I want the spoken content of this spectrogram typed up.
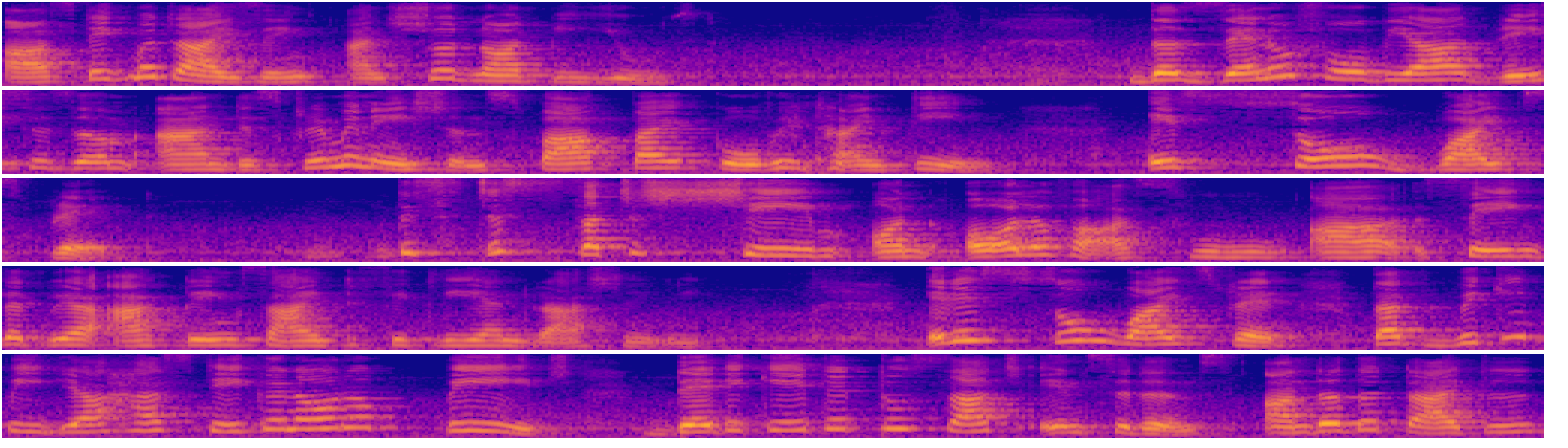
are stigmatizing and should not be used. The xenophobia, racism, and discrimination sparked by COVID 19 is so widespread. This is just such a shame on all of us who are saying that we are acting scientifically and rationally. It is so widespread that Wikipedia has taken out a page dedicated to such incidents under the title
